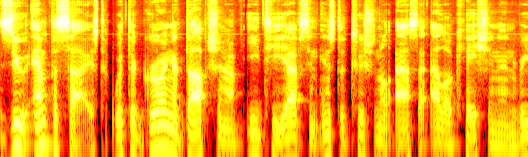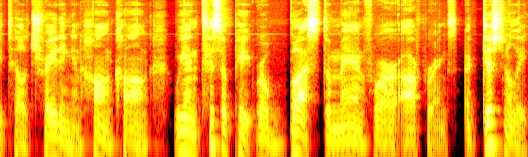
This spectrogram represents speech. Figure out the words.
Zhu emphasized, with the growing adoption of ETFs in institutional asset allocation and retail trading in Hong Kong, we anticipate robust demand for our offerings. Additionally,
